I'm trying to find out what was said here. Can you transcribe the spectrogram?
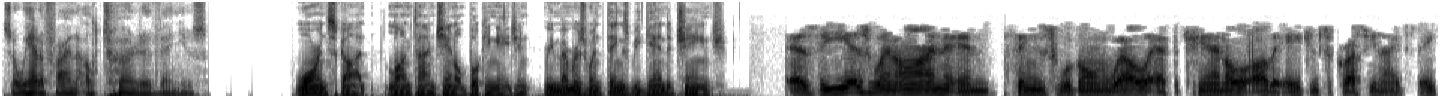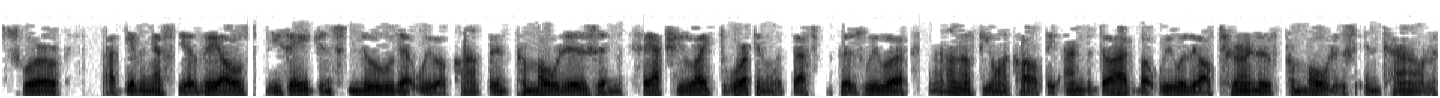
So we had to find alternative venues. Warren Scott, longtime channel booking agent, remembers when things began to change. As the years went on and things were going well at the channel, all the agents across the United States were uh, giving us the avails. These agents knew that we were competent promoters and they actually liked working with us because we were, I don't know if you want to call it the underdog, but we were the alternative promoters in town,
